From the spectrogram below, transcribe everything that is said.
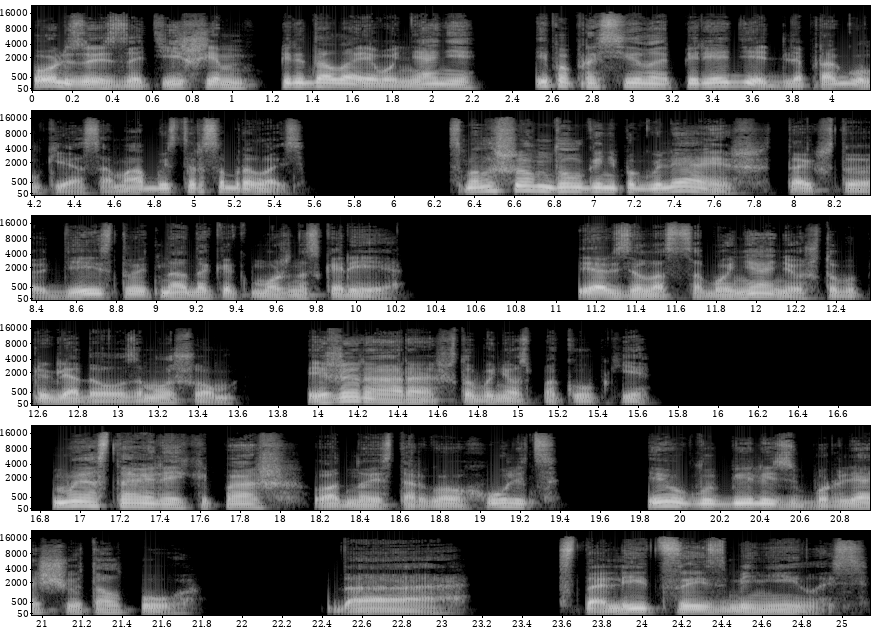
Пользуясь затишьем, передала его няне и попросила переодеть для прогулки, а сама быстро собралась. С малышом долго не погуляешь, так что действовать надо как можно скорее. Я взяла с собой няню, чтобы приглядывала за малышом, и Жерара, чтобы нес покупки. Мы оставили экипаж у одной из торговых улиц и углубились в бурлящую толпу. Да, столица изменилась.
